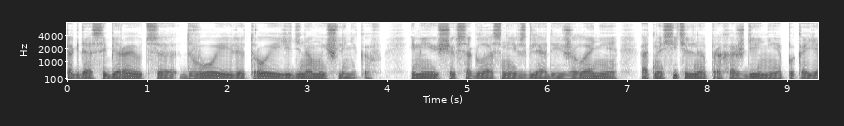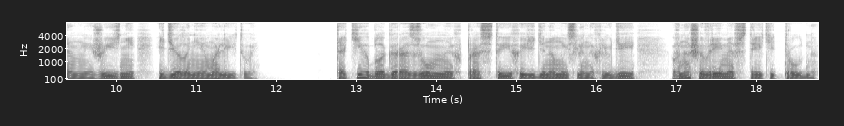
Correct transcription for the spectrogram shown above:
когда собираются двое или трое единомышленников, имеющих согласные взгляды и желания относительно прохождения покаянной жизни и делания молитвы. Таких благоразумных, простых и единомысленных людей в наше время встретить трудно.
